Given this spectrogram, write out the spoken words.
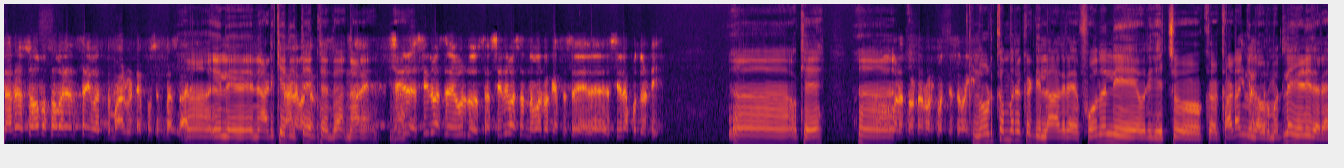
ನಾನು ಸೋಮ ಸೋಮವಾರ ಅಂತ ಇವತ್ತು ಮಾಡ್ಬಿಟ್ಟೆ ಪುಸ್ತಕ ಸರ್. ಹಾಂ ಇಲ್ಲಿ ಅಡಿಕೆ ಇತ್ತ ಅಂತ ನಾಳೆ ಶ್ರೀ- ಶ್ರೀನಿವಾಸ ಇವ್ರದ್ದು ಸರ್ ಶ್ರೀನಿವಾಸ ನಂಬರ್ಬೇಕಾಯ್ತು ಸರ್ ಸೀರಪ್ಪ ದೊಡ್ಡಿ. ಓಕೆ. ಅವರ ತೋಟ ನೋಡ್ಕೊತೀನಿ ಸರ್ ಹೋಗಿ. ನೋಡ್ಕೊಂಬರ ಕಡ್ಡಿಲ್ಲ ಆದರೆ ಫೋನಲ್ಲಿ ಅವರಿಗೆ ಹೆಚ್ಚು ಕ- ಕಾಡಂಗಿಲ್ಲ. ಅವ್ರು ಮೊದಲೇ ಹೇಳಿದ್ದಾರೆ.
